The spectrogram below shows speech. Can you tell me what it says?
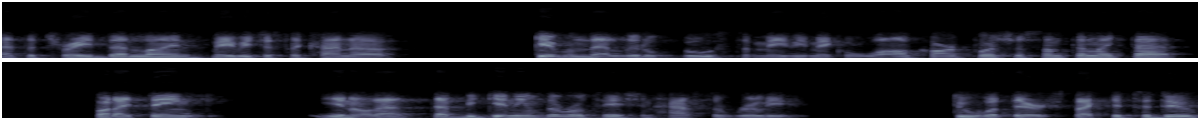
at the trade deadline, maybe just to kind of give him that little boost to maybe make a wild card push or something like that. But I think you know that that beginning of the rotation has to really do what they're expected to do,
